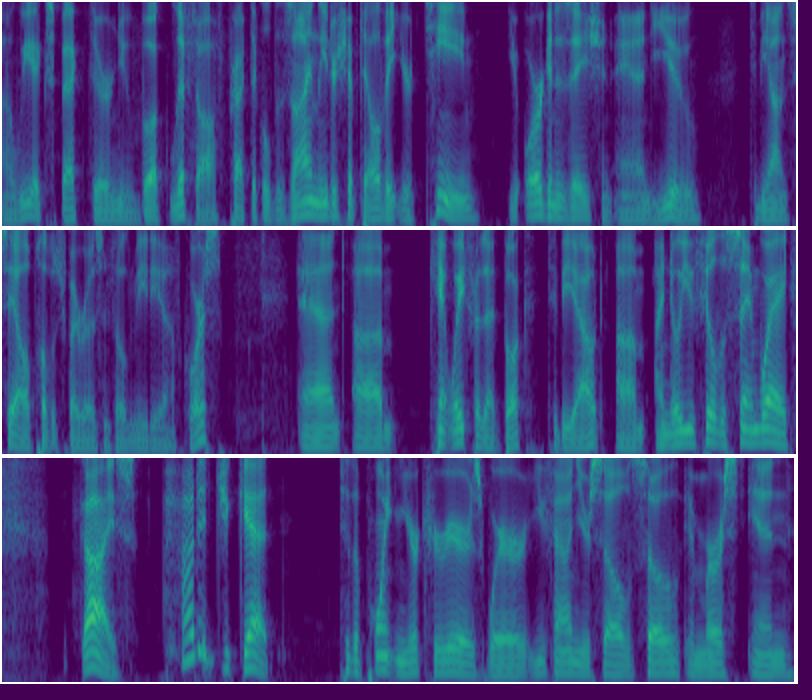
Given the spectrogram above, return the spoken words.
uh, we expect their new book, Liftoff: Practical Design Leadership to Elevate Your Team, Your Organization, and You, to be on sale, published by Rosenfeld Media, of course. And um, can't wait for that book to be out. Um, I know you feel the same way guys, how did you get to the point in your careers where you found yourselves so immersed in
